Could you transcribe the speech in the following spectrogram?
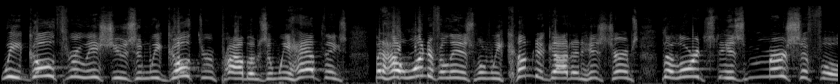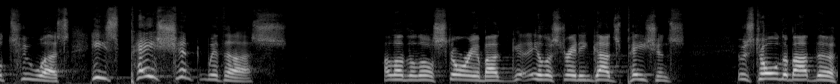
we go through issues and we go through problems and we have things. But how wonderful it is when we come to God on His terms, the Lord is merciful to us, He's patient with us. I love the little story about illustrating God's patience it was told about the,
